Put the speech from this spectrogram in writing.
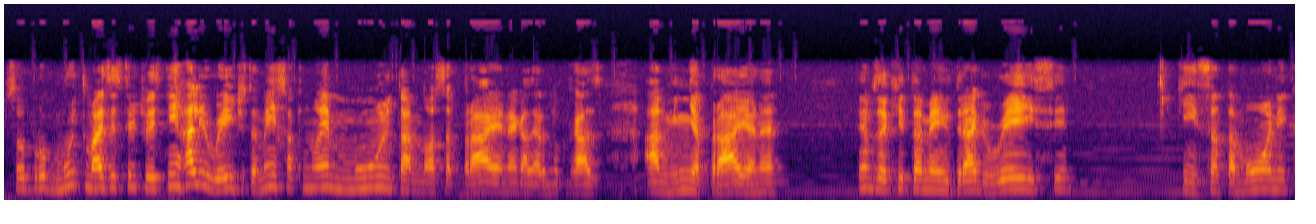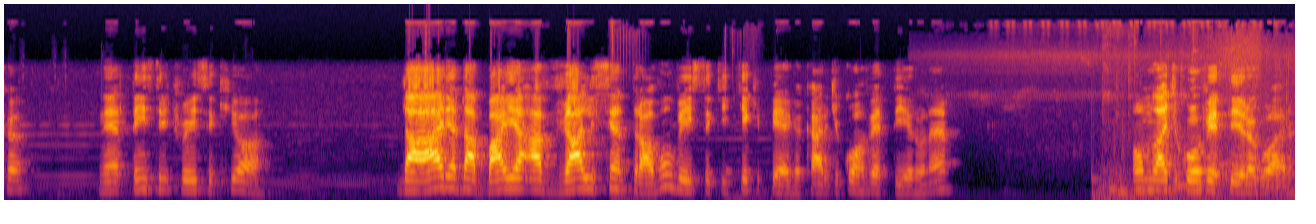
Sobrou muito mais Street Race. Tem Rally Raid também, só que não é muito a nossa praia, né, galera? No caso, a minha praia, né? Temos aqui também o Drag Race, aqui em Santa Mônica, né? Tem Street Race aqui, ó da área da Baia a Vale Central. Vamos ver isso aqui, o que que pega, cara, de corveteiro, né? Vamos lá de corveteiro agora.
